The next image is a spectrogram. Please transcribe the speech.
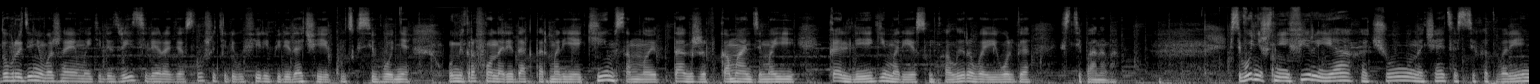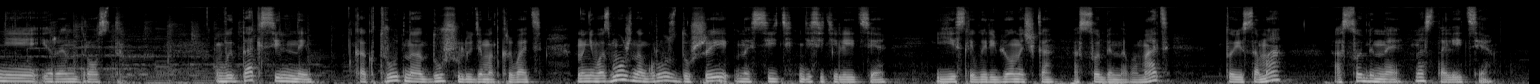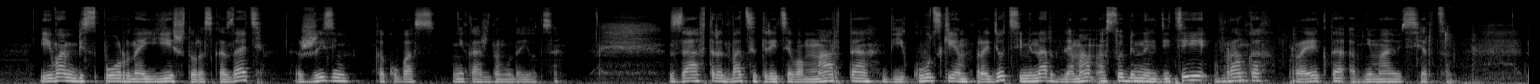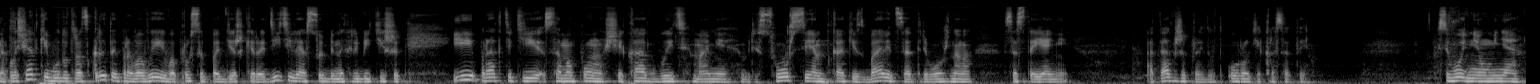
Добрый день, уважаемые телезрители, радиослушатели. В эфире передача «Якутск сегодня». У микрофона редактор Мария Ким. Со мной также в команде мои коллеги Мария Сумхалырова и Ольга Степанова. Сегодняшний эфир я хочу начать со стихотворения Ирен Дрозд. «Вы так сильны, как трудно душу людям открывать, но невозможно груз души носить десятилетия. Если вы ребеночка особенного мать, то и сама особенное на столетие. И вам бесспорно есть что рассказать. Жизнь, как у вас, не каждому дается. Завтра, 23 марта, в Якутске пройдет семинар для мам особенных детей в рамках проекта «Обнимаю сердцем». На площадке будут раскрыты правовые вопросы поддержки родителей особенных ребятишек и практики самопомощи, как быть маме в ресурсе, как избавиться от тревожного состояния, а также пройдут уроки красоты. Сегодня у меня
